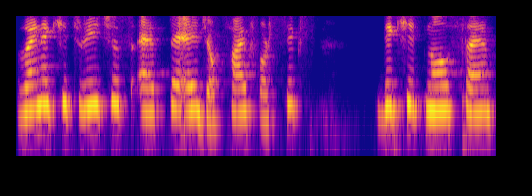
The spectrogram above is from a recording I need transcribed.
when a kid reaches at the age of five or six, the kid knows a,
